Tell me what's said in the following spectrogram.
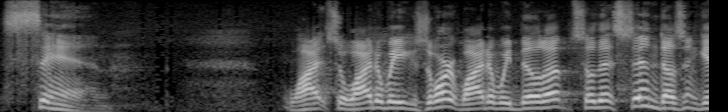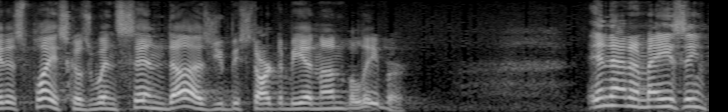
sin. Why, so why do we exhort? Why do we build up? So that sin doesn't get its place. Because when sin does, you start to be an unbeliever. Isn't that amazing?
